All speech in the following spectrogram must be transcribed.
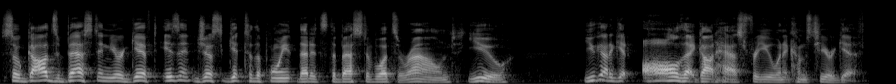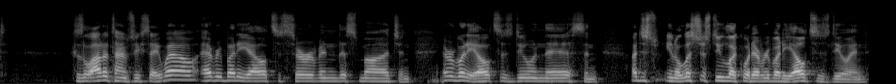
So God's best in your gift isn't just get to the point that it's the best of what's around you. You got to get all that God has for you when it comes to your gift. Because a lot of times we say, well, everybody else is serving this much and everybody else is doing this. And I just, you know, let's just do like what everybody else is doing.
